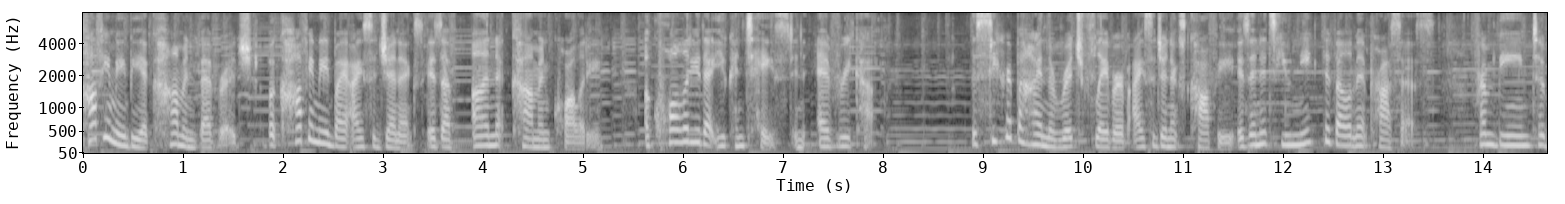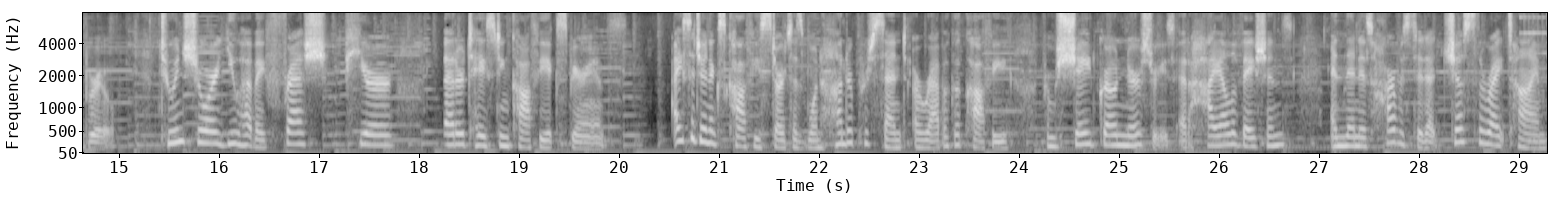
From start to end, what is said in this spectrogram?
Coffee may be a common beverage, but coffee made by Isagenix is of uncommon quality, a quality that you can taste in every cup. The secret behind the rich flavor of Isagenix coffee is in its unique development process, from bean to brew, to ensure you have a fresh, pure, better tasting coffee experience. Isagenix coffee starts as 100% Arabica coffee from shade grown nurseries at high elevations and then is harvested at just the right time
